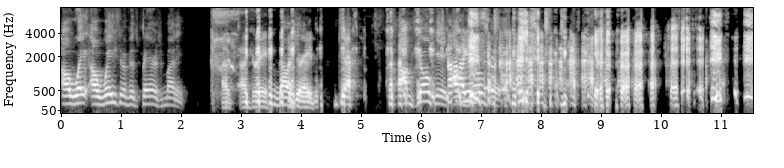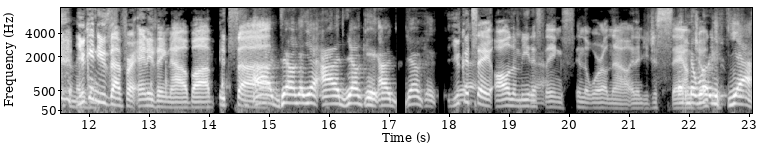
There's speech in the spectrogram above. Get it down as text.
a, wa- a waste of his parents' money. Ag- agree. No, Agreed. Jared. Jared, I'm joking. Oh, I'm you're joking. you can use that for anything now, Bob. It's uh, I'm joking. Yeah, I'm joking. I'm joking. you yeah. could say all the meanest Yeah. things in the world now, and then you just say, In "I'm the world- joking." yeah,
